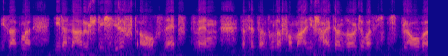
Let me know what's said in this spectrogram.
ich sag mal, jeder Nadelstich hilft auch, selbst wenn das jetzt an so einer Formalie scheitern sollte, was ich nicht glaube,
